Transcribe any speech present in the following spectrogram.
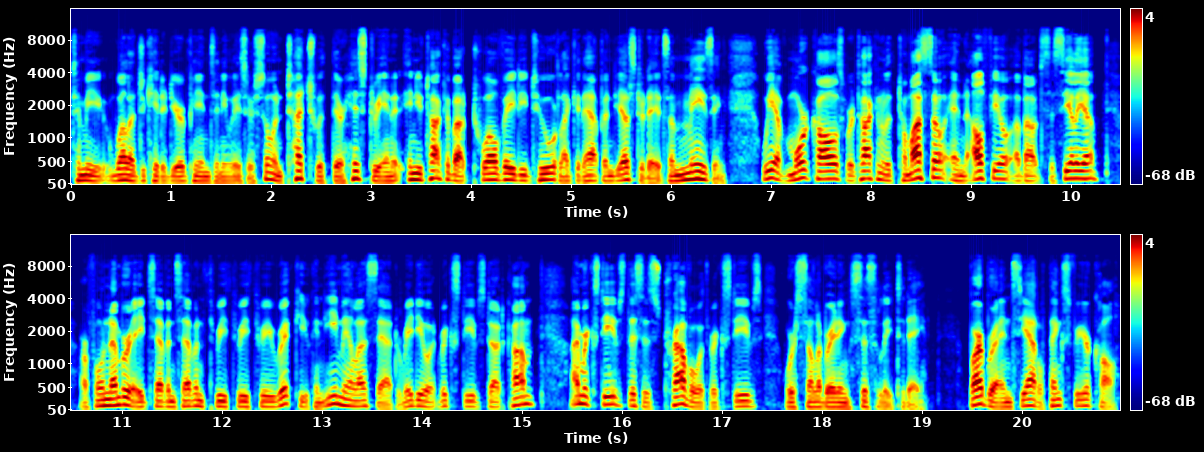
to me, well-educated Europeans, anyways, are so in touch with their history. And it, and you talk about 1282 like it happened yesterday. It's amazing. We have more calls. We're talking with Tommaso and Alfio about Sicilia. Our phone number 877-333-RICK. You can email us at radio at ricksteves.com. I'm Rick Steves. This is Travel with Rick Steves. We're celebrating Sicily today. Barbara in Seattle, thanks for your call.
